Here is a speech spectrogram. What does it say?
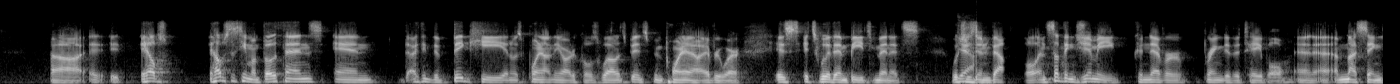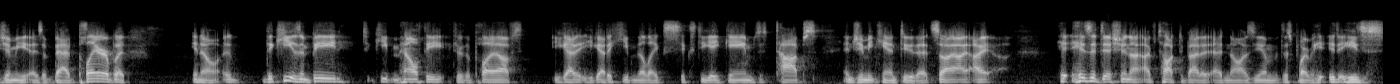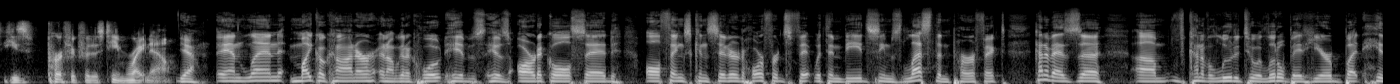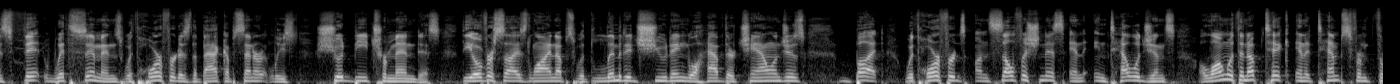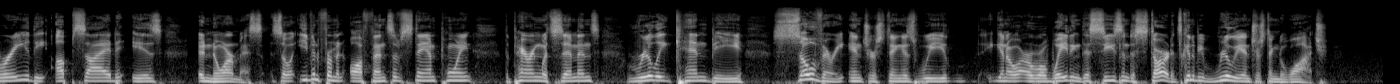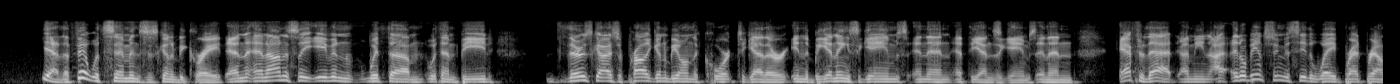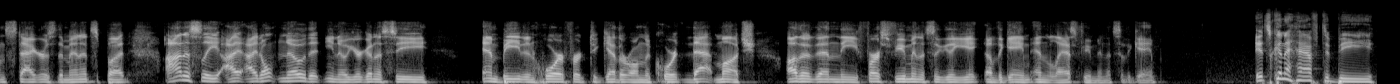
Uh, it, it helps it helps the team on both ends, and I think the big key, and it was pointed out in the article as well, it's been, it's been pointed out everywhere, is it's with Embiid's minutes, which yeah. is invaluable and something Jimmy could never bring to the table. And uh, I'm not saying Jimmy is a bad player, but you know the key is Embiid to keep him healthy through the playoffs. You got to you got to keep him to like 68 games tops, and Jimmy can't do that. So I, I his addition, I've talked about it ad nauseum at this point. He's he's perfect for this team right now. Yeah, and Len Mike O'Connor, and I'm going to quote his his article said, "All things considered, Horford's fit with Embiid seems less than perfect." Kind of as uh, um, kind of alluded to a little bit here, but his fit with Simmons, with Horford as the backup center at least, should be tremendous. The oversized lineups with limited shooting will have their challenges, but with Horford's unselfishness and intelligence, along with an uptick in attempts from three, the upside is enormous. So even from an offensive standpoint, the pairing with Simmons really can be so very interesting as we, you know, are waiting this season to start. It's going to be really interesting to watch. Yeah, the fit with Simmons is going to be great, and and honestly, even with um with Embiid, those guys are probably going to be on the court together in the beginnings of games and then at the ends of games, and then after that, I mean, I, it'll be interesting to see the way Brett Brown staggers the minutes. But honestly, I, I don't know that you know you're going to see Embiid and Horford together on the court that much, other than the first few minutes of the of the game and the last few minutes of the game. It's going to have to be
